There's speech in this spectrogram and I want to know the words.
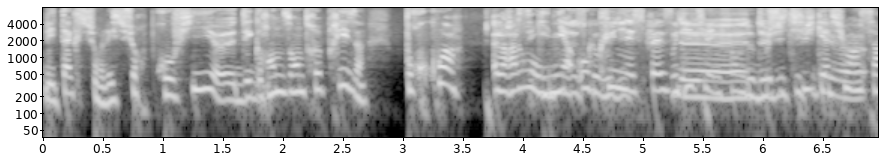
les taxes sur les surprofits euh, des grandes entreprises. Pourquoi? Alors, au Il n'y a aucune espèce dites de- forme de, de justification à euh, ça.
